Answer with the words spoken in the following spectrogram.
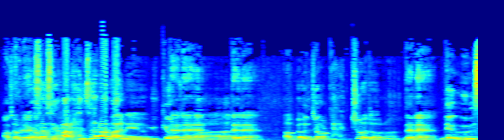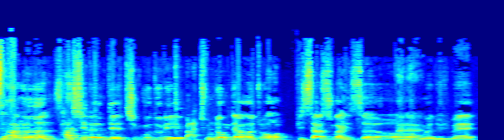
아, 저? 회사 생활 한 사람 아니에요, 6개월 네네. 동안. 네네. 아, 면접을 봤죠, 저는. 네네. 근데 의상은 사실은 이제 친구들이 맞춤 정장은 좀 어- 비쌀 수가 있어요. 네네. 그러면 요즘에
